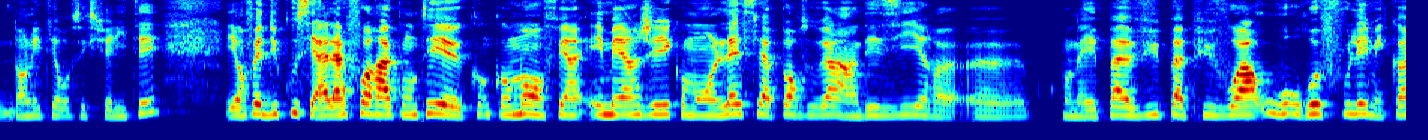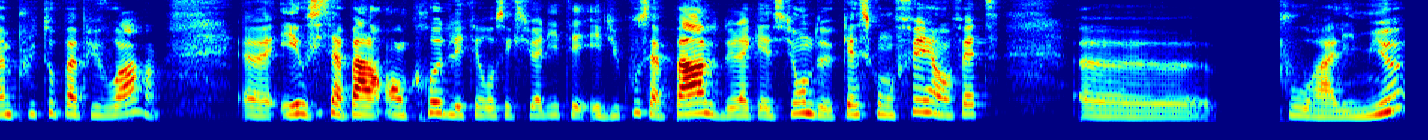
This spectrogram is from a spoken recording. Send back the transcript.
dans l'hétérosexualité. Et en fait, du coup, c'est à la fois raconter comment on fait émerger, comment on laisse la porte ouverte à un désir qu'on n'avait pas vu, pas pu voir, ou refoulé, mais quand même plutôt pas pu voir. Euh, et aussi, ça parle en creux de l'hétérosexualité. Et du coup, ça parle de la question de qu'est-ce qu'on fait, en fait, euh, pour aller mieux.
